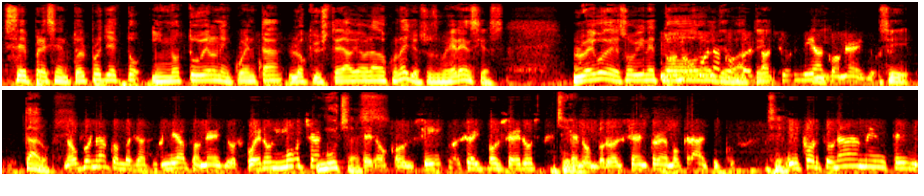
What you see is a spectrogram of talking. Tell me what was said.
Se presentó el proyecto y no tuvieron en cuenta lo que usted había hablado con ellos, sus sugerencias. Luego de eso viene todo no, fue una el debate. conversación mía con ellos. Sí, claro. No fue una conversación mía con ellos. Fueron muchas, muchas. pero con cinco o seis voceros que nombró el Centro Democrático. Infortunadamente,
